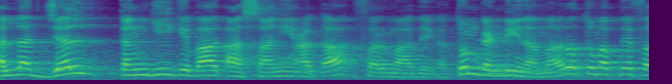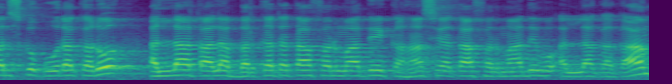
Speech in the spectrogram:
اللہ جلد تنگی کے بعد آسانی عطا فرما دے گا۔ تم ڈنڈی نہ مارو، تم اپنے فرض کو پورا کرو۔ اللہ تعالیٰ برکت عطا فرما دے، کہاں سے عطا فرما دے؟ وہ اللہ کا کام۔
